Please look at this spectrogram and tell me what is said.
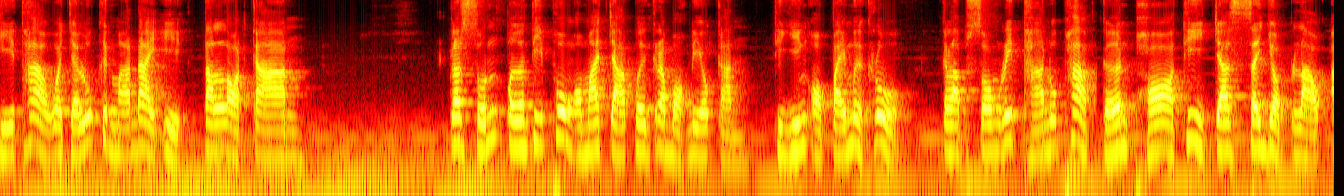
ทีท่าว่าจะลุกขึ้นมาได้อีก ตลอดกาลกระสุนปืนที่พุ่งออกมาจากปืนกระบอกเดียวกัน ที่ยิงออกไปเมื่อครู่ กลับทรงฤทธานุภาพเกินพอที่จะสยบเหล่าอ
